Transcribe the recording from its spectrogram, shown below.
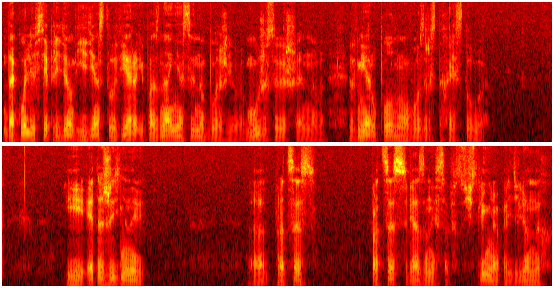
«Доколе все придем в единство веры и познания Сына Божьего, мужа совершенного, в меру полного возраста Христова». И это жизненный процесс, процесс, связанный с осуществлением определенных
